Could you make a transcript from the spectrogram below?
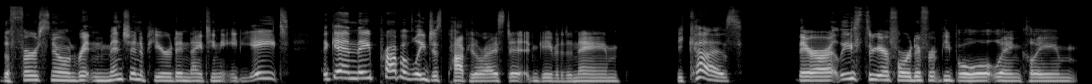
The first known written mention appeared in 1988. Again, they probably just popularized it and gave it a name because there are at least three or four different people laying claim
